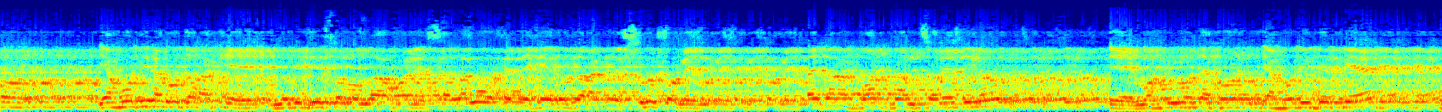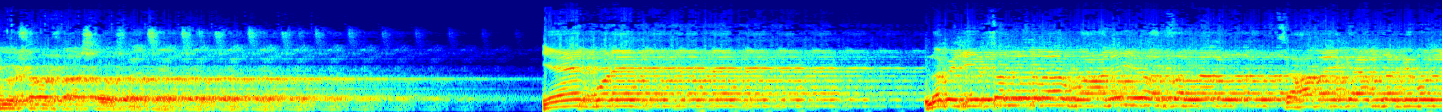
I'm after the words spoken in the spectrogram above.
ইয়াহুদিরা রোজা রাখে, নবীজি সাল্লাহ সাল্লামও এটা দেখে রোজা রাখতে শুরু করলেন। তাই তারা বদনাম চলে দিল যে মোহাম্মদ এখন ইয়াহুদিদেরকে অনুসরণ করা শুরু হয়েছে। এরপরে নবীজি সাল্লাহ আলাইহি ওয়াসাল্লাম সাহাবায়ে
